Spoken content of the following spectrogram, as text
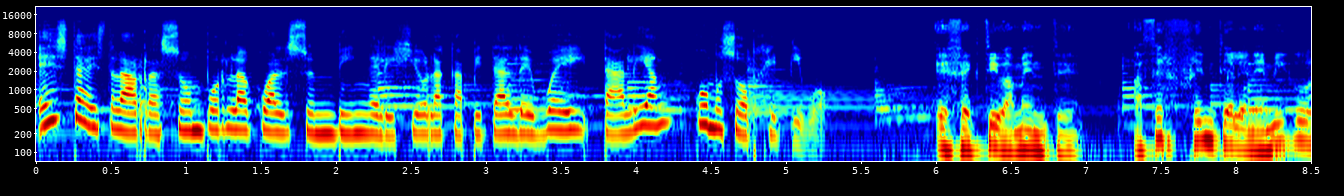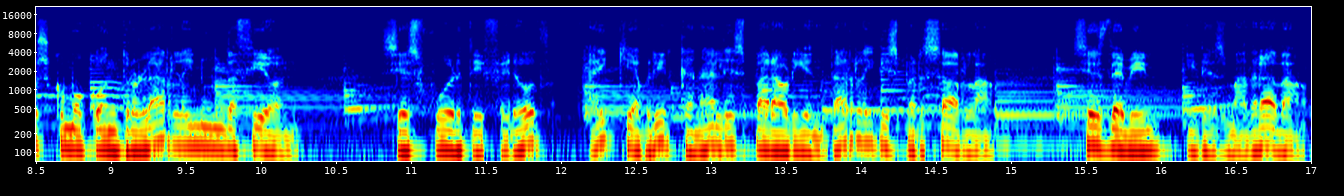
Esta es la razón por la cual Sun Bin eligió la capital de Wei, Dalian, como su objetivo. Efectivamente, Hacer frente al enemigo es como controlar la inundación. Si es fuerte y feroz, hay que abrir canales para orientarla y dispersarla. Si es débil y desmadrada,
